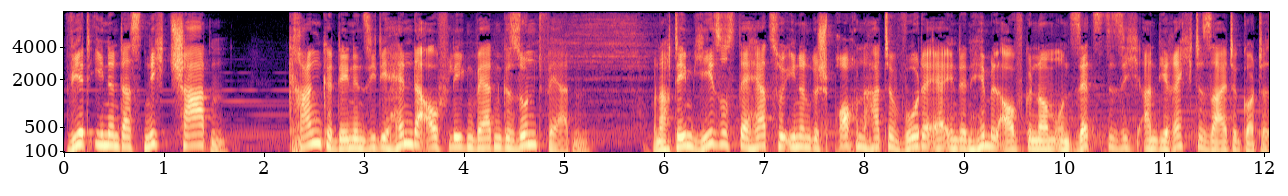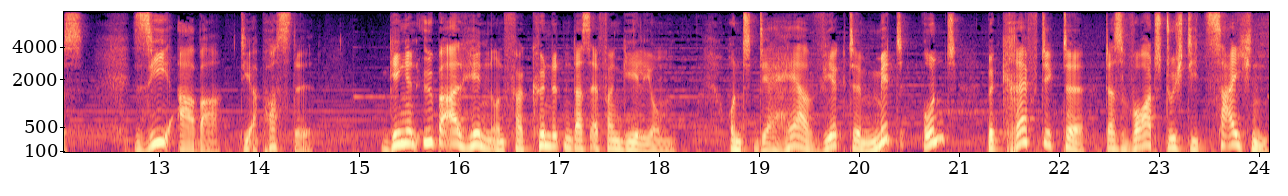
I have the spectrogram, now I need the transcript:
wird ihnen das nicht schaden. Kranke, denen sie die Hände auflegen, werden gesund werden. Und nachdem Jesus der Herr zu ihnen gesprochen hatte, wurde er in den Himmel aufgenommen und setzte sich an die rechte Seite Gottes. Sie aber, die Apostel, gingen überall hin und verkündeten das Evangelium. Und der Herr wirkte mit und bekräftigte das Wort durch die Zeichen,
